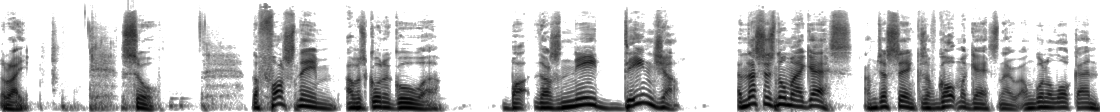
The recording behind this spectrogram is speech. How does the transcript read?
right. So, the first name I was going to go with, but there's no danger. And this is not my guess. I'm just saying because I've got my guess now. I'm going to lock in.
